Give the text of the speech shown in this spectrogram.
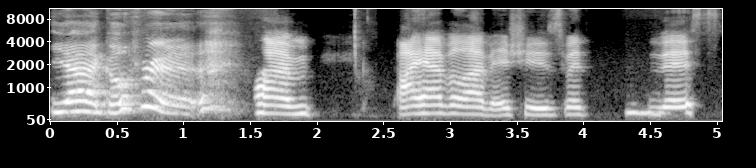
Yeah, go for it. Um, I have a lot of issues with mm-hmm. this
